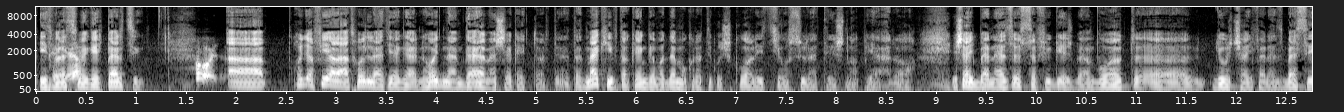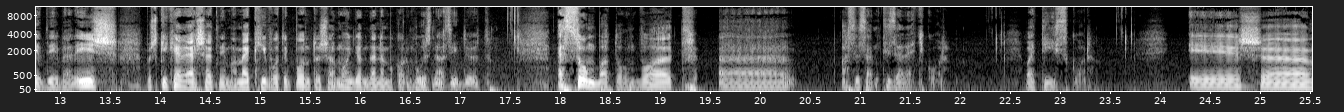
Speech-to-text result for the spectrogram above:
Itt Igen? lesz még egy percig? Hogy? Uh, hogy a fialát hogy lehet jegelni, hogy nem, de elmesek egy történetet. Meghívtak engem a Demokratikus Koalíció születésnapjára, és egyben ez összefüggésben volt uh, Gyurcsány Ferenc beszédével is. Most kikereshetném a meghívót, hogy pontosan mondjam, de nem akarom húzni az időt. Ez szombaton volt, uh, azt hiszem 11-kor, vagy 10-kor. És uh,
